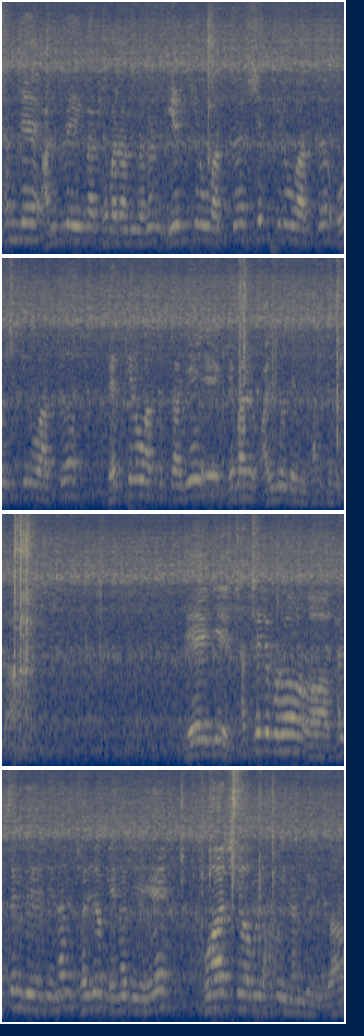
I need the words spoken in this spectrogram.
현재 안드레이가 개발한 거는 1kW, 10kW, 50kW, 100kW까지 개발 완료된 상태입니다. 예, 이제 자체적으로 어, 발생되는 전력 에너지의 부하 시험을 하고 있는 중입니다.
